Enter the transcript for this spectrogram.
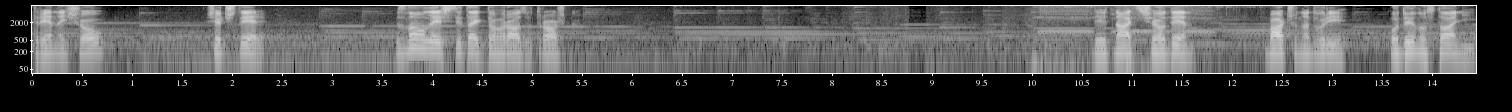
Три знайшов. Ще чотири. Знову лишся так того разу, трошки. Дев'ятнадцять, ще один. Бачу на дворі. Один останній.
